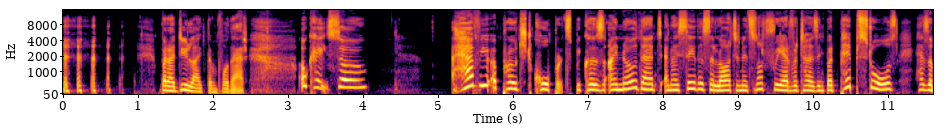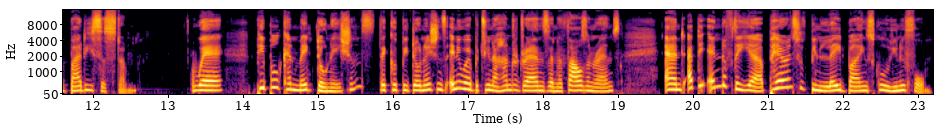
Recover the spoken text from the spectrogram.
but I do like them for that. Okay, so have you approached corporates? Because I know that, and I say this a lot, and it's not free advertising, but Pep Stores has a buddy system where people can make donations. There could be donations anywhere between 100 rands and 1,000 rands. And at the end of the year, parents who've been late buying school uniform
